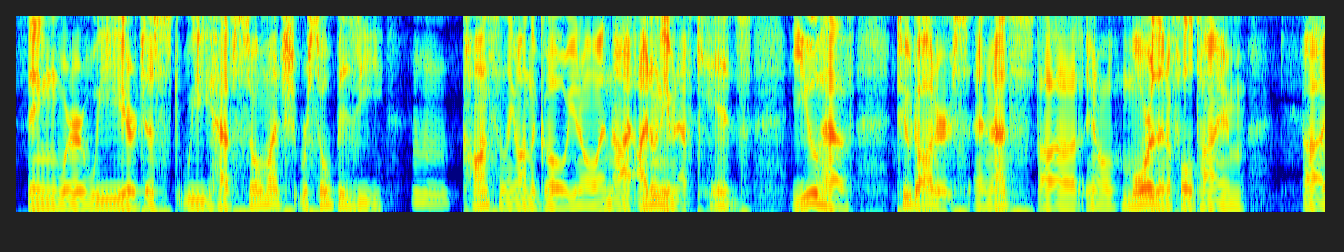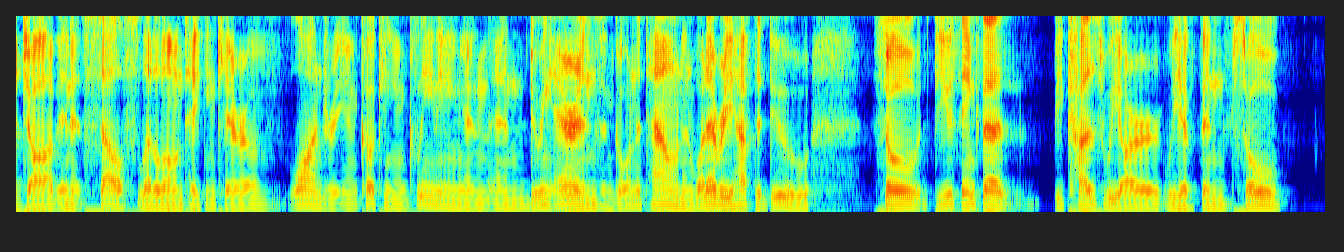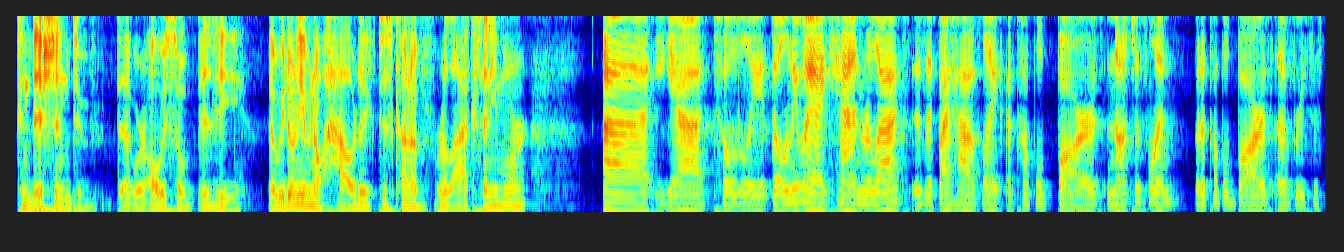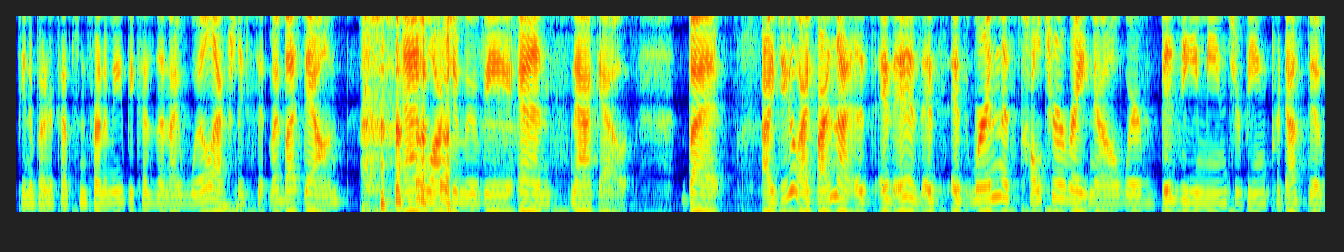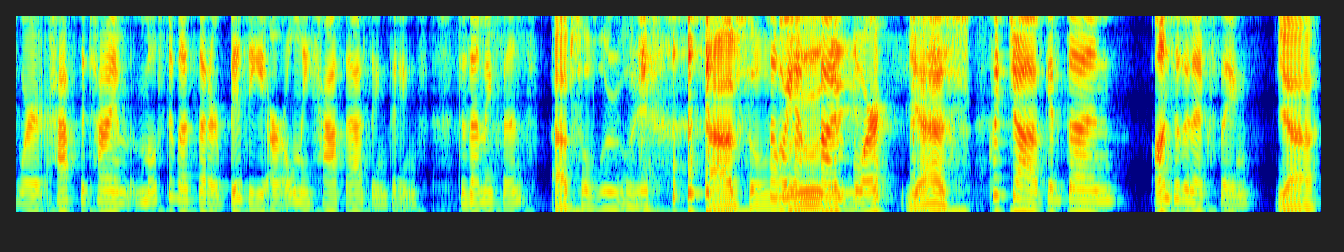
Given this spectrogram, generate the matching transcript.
thing where we are just we have so much we're so busy constantly on the go, you know, and I, I don't even have kids. You have two daughters and that's uh, you know, more than a full time uh, job in itself, let alone taking care of laundry and cooking and cleaning and, and doing errands and going to town and whatever you have to do. So, do you think that because we are we have been so conditioned to that we're always so busy that we don't even know how to just kind of relax anymore? Uh yeah, totally. The only way I can relax is if I have like a couple bars, not just one, but a couple bars of Reese's peanut butter cups in front of me because then I will actually sit my butt down and watch a movie and snack out. But I do. I find that it, it is. It's it's we're in this culture right now where busy means you're being productive. Where half the time, most of us that are busy are only half-assing things. Does that make sense? Absolutely. Absolutely. That's all we have time for. Yes. Quick job, get it done. On to the next thing. Yeah.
